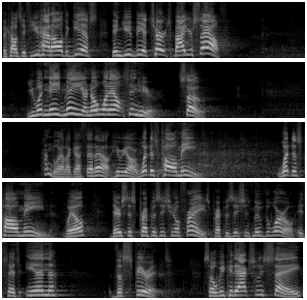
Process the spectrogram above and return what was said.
Because if you had all the gifts, then you'd be a church by yourself. You wouldn't need me or no one else in here. So, I'm glad I got that out. Here we are. What does Paul mean? What does Paul mean? Well, there's this prepositional phrase. Prepositions move the world. It says, in the Spirit. So we could actually say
